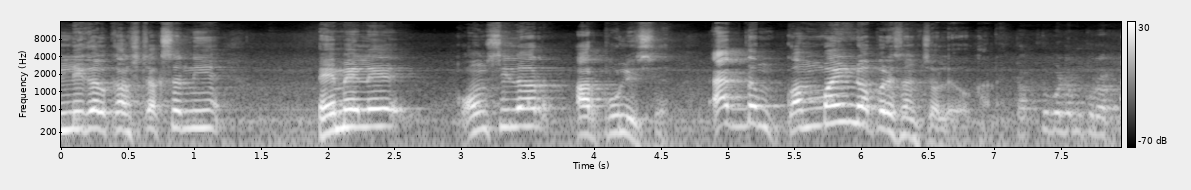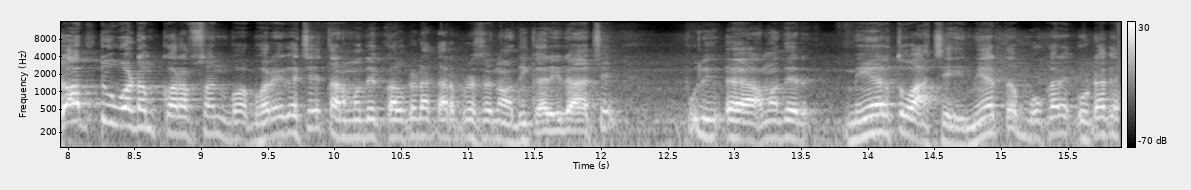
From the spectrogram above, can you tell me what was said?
ইলিগাল কনস্ট্রাকশন নিয়ে এমএলএ কাউন্সিলর আর পুলিশে। একদম কম্বাইন্ড অপারেশন চলে ওখানে। টপ টু বটম করাপশন ভরে গেছে। তার মধ্যে কলকাতা কর্পোরেশনের অধিকারীরা আছে। পুলিশ আমাদের মেয়র তো আছেই। মেয়র তো ওখানে ওটাকে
